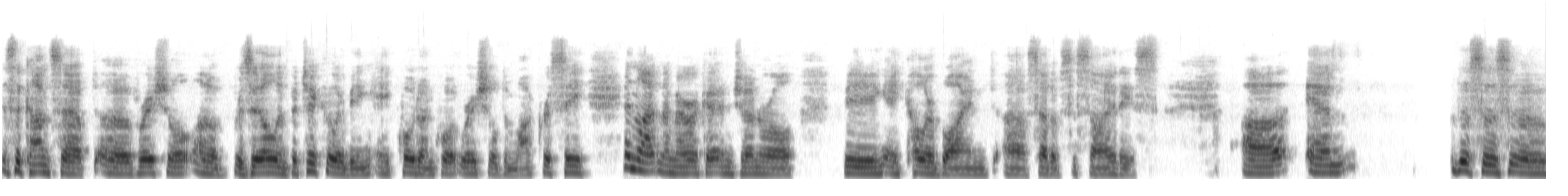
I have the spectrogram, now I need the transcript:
is the concept of racial, of Brazil in particular being a quote unquote racial democracy, and Latin America in general being a colorblind uh, set of societies. Uh, and this is, uh,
